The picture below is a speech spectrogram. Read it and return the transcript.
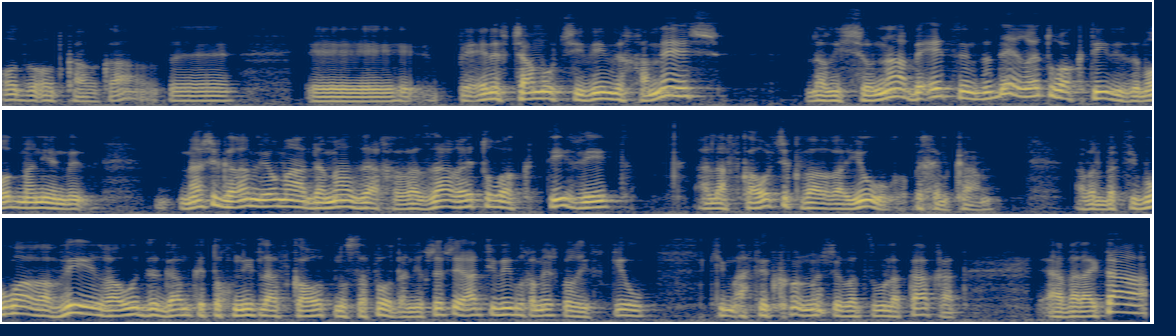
עוד ועוד קרקע, וב-1975 לראשונה בעצם זה די רטרואקטיבי, זה מאוד מעניין. מה שגרם ליום האדמה זה הכרזה רטרואקטיבית על הפקעות שכבר היו בחלקם. אבל בציבור הערבי ראו את זה גם כתוכנית להפקעות נוספות. אני חושב שעד 75 כבר הפקיעו כמעט את כל מה שרצו לקחת. אבל הייתה,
